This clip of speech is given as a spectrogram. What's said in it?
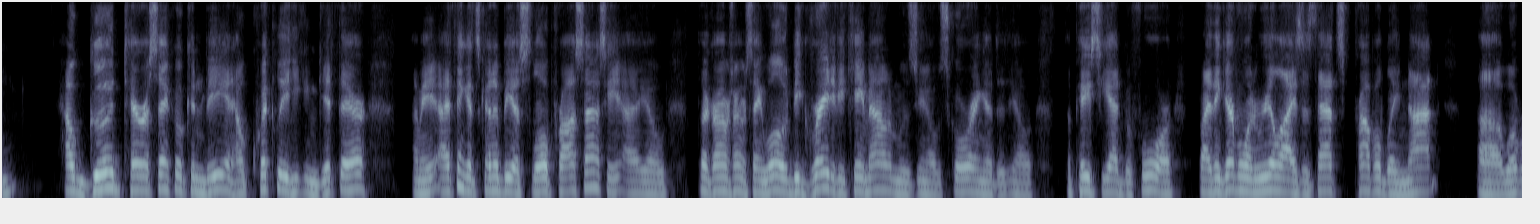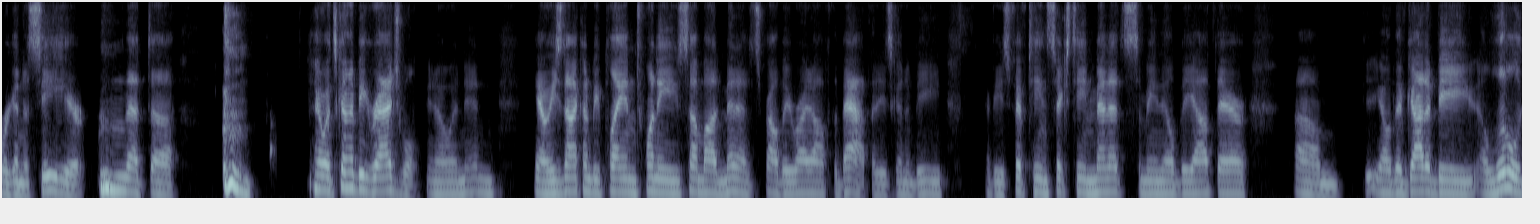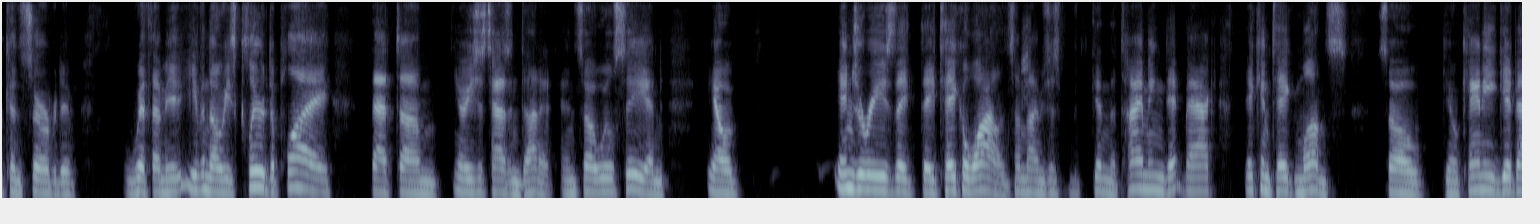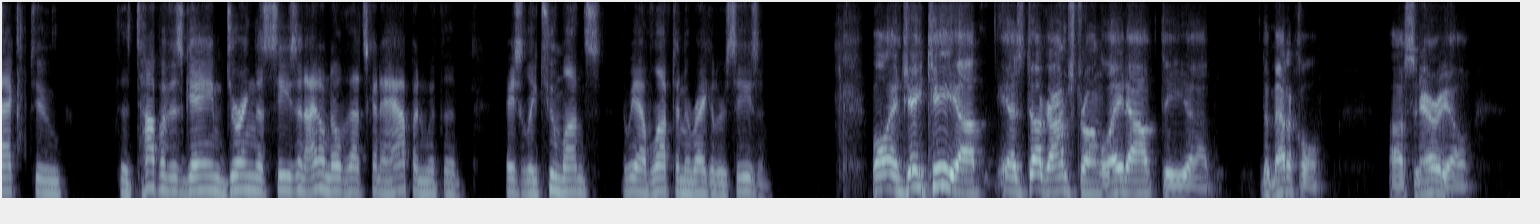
how good Tarasenko can be and how quickly he can get there. I mean, I think it's going to be a slow process. He, I, you know, Doug Armstrong was saying, well, it would be great if he came out and was you know scoring at you know the pace he had before. But I think everyone realizes that's probably not uh, what we're going to see here. that uh, you know it's going to be gradual. You know, and and you know he's not going to be playing 20 some odd minutes probably right off the bat. That he's going to be if he's 15, 16 minutes. I mean, they'll be out there. Um, you know, they've got to be a little conservative with him, even though he's cleared to play. That um, you know he just hasn't done it, and so we'll see. And you know, injuries they they take a while and sometimes just getting the timing back it can take months so you know can he get back to the top of his game during the season i don't know if that's going to happen with the basically two months that we have left in the regular season well and jt uh, as doug armstrong laid out the uh, the medical uh, scenario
